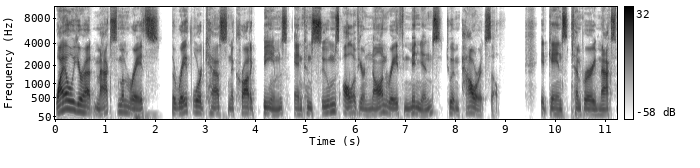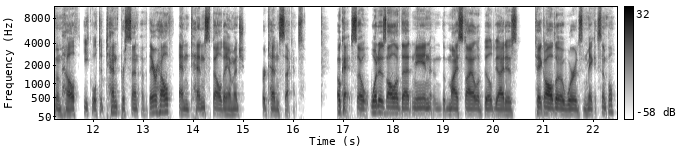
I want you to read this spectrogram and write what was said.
While you're at maximum Wraiths, the Wraith Lord casts Necrotic Beams and consumes all of your non Wraith minions to empower itself it gains temporary maximum health equal to 10% of their health and 10 spell damage for 10 seconds. Okay, so what does all of that mean? The, my style of build guide is take all the words and make it simple.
